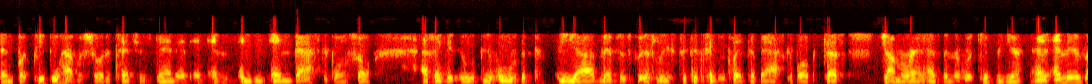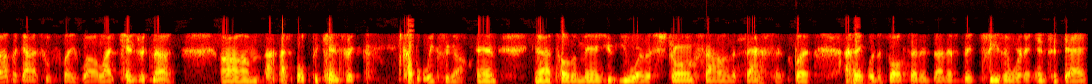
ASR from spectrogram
and but people have a short attention span in in, in, in basketball. So I think it, it would behoove the, the uh, Memphis Grizzlies to continue to play good basketball because John Morant has been the rookie of the year, and, and there's other guys who played well, like Kendrick Nunn. Um, I, I spoke to Kendrick a couple weeks ago, and you know I told him, man, you you are the strong, silent assassin. But I think when it's all said and done, if the season were to end today,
